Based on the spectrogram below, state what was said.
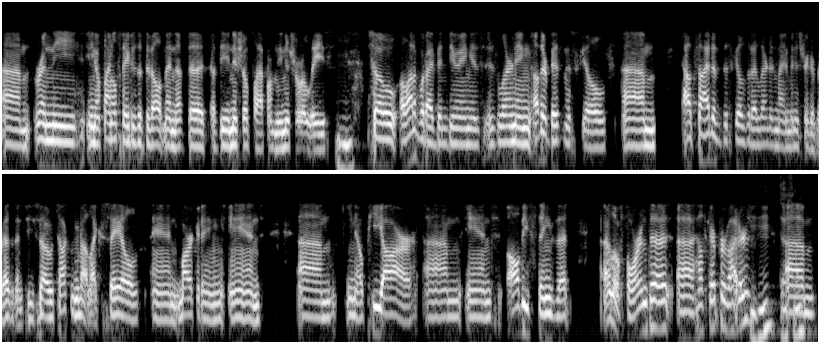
um, we're in the you know final stages of development of the of the initial platform, the initial release. Mm-hmm. So a lot of what I've been doing is is learning other business skills um, outside of the skills that I learned in my administrative residency. So talking about like sales and marketing and um, you know PR um, and all these things that are a little foreign to uh, healthcare providers. Mm-hmm, um,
